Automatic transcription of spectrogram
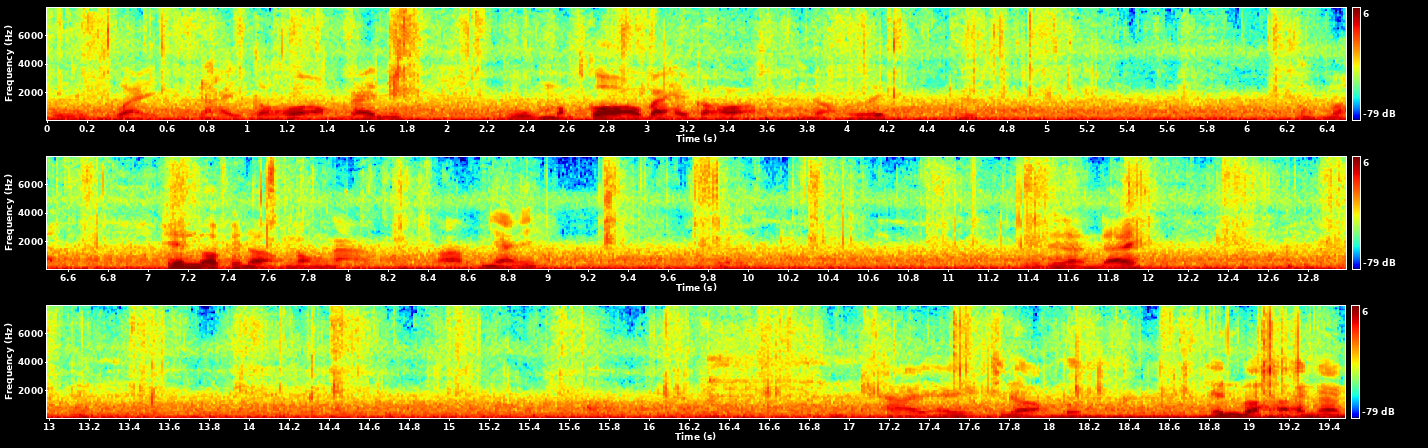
ปลูกไว้ให้กระหอกได้นี่ปลูกมะกอกไว้ให้กระหอกพี่น้องเอ้ยเห็นบ่เห็นบ่พี่น้องน้องหนามมากใหญ่ อยู่ที่นั่นได้ถ่ายให้พี่น้องเบิ่งเห็นบ่อันนั้น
